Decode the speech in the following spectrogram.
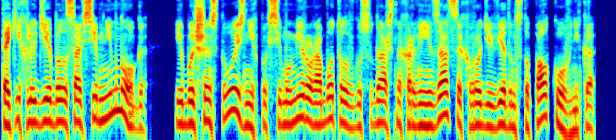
Таких людей было совсем немного, и большинство из них по всему миру работало в государственных организациях вроде ведомства полковника.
